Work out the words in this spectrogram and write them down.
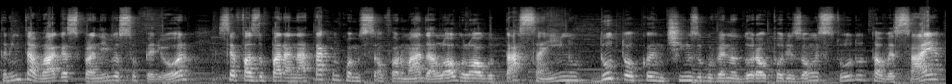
30 vagas para nível superior. Cefaz do Paraná está com comissão formada, logo logo está saindo. Do Tocantins o governador autorizou um estudo, talvez saia.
